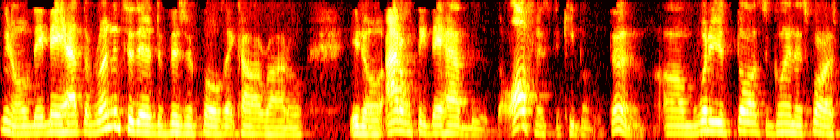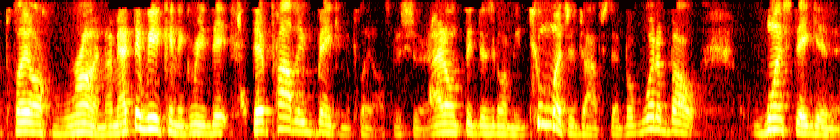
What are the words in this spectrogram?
you know, they may have to run into their division foes like Colorado. You know, I don't think they have the, the offense to keep up with them. Um, what are your thoughts, Glenn, as far as playoff run? I mean, I think we can agree they they're probably making the playoffs for sure. I don't think there's going to be too much of a drop step. But what about once they get in?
